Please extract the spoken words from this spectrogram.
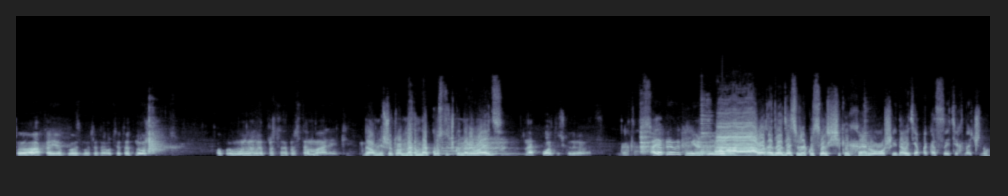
Так, а я возьму тогда вот этот нож. Попробуем. Он, наверное, просто-напросто маленький. Да, у меня что-то он на, на косточку нарывается. М, На косточку нарывается. А я привык между резать. А, вот это вот здесь уже кусочек хороший. Давайте я пока с этих начну.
